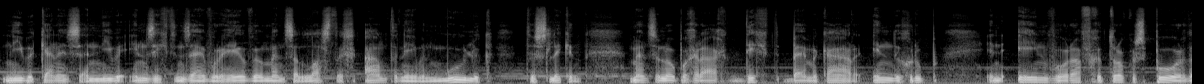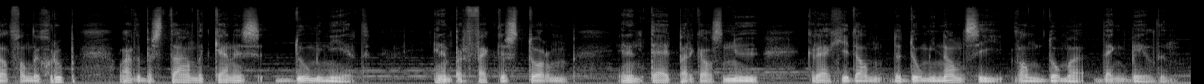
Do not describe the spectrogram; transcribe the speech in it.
Nieuwe kennis en nieuwe inzichten zijn voor heel veel mensen lastig aan te nemen, moeilijk te slikken. Mensen lopen graag dicht bij elkaar in de groep, in één vooraf getrokken spoor, dat van de groep waar de bestaande kennis domineert. In een perfecte storm, in een tijdperk als nu, krijg je dan de dominantie van domme denkbeelden.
